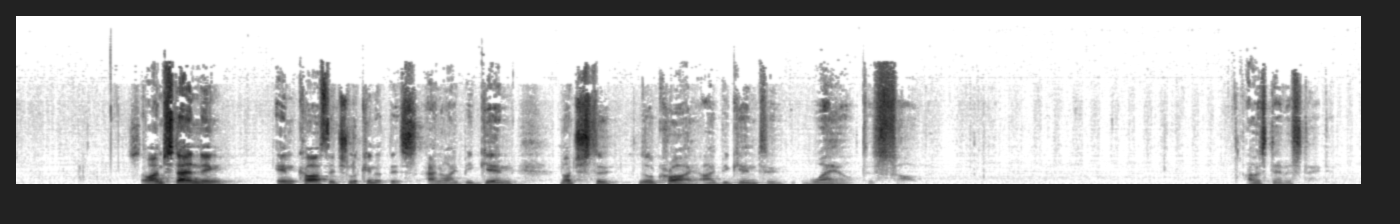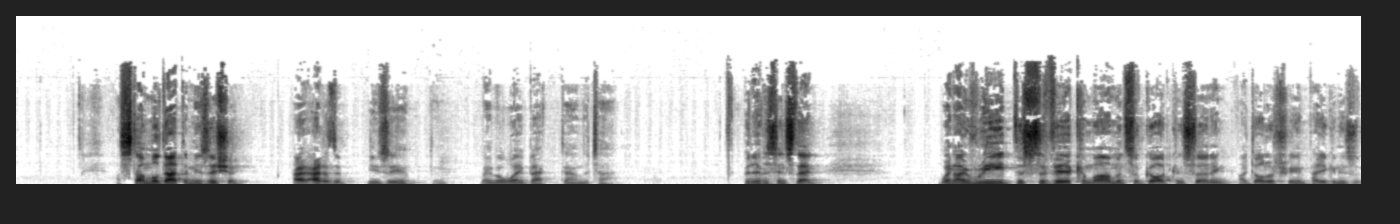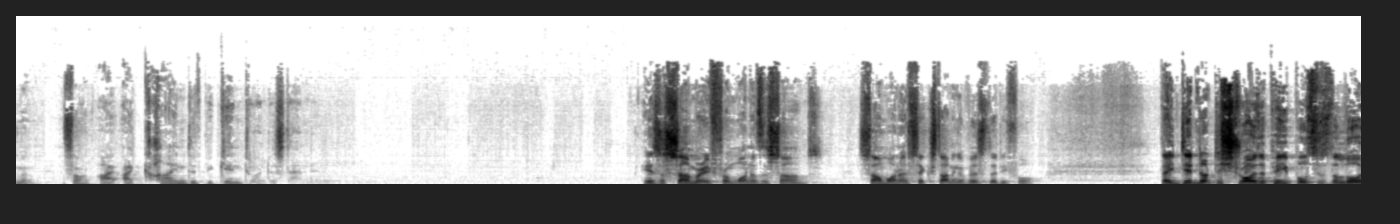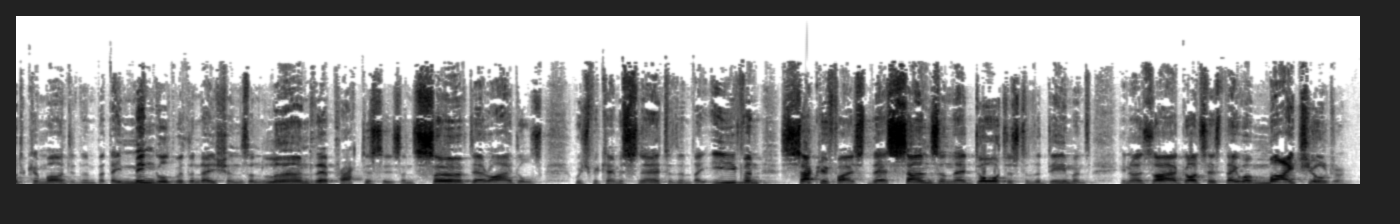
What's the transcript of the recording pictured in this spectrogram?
So I'm standing in Carthage looking at this, and I begin not just to little cry, I begin to wail, to sob. I was devastated. I stumbled out the musician, out of the museum, and made my way back down the town. But ever since then, when I read the severe commandments of God concerning idolatry and paganism and so on, I, I kind of begin to understand it. Here's a summary from one of the Psalms. Psalm 106, starting at verse 34. They did not destroy the peoples as the Lord commanded them, but they mingled with the nations and learned their practices and served their idols, which became a snare to them. They even sacrificed their sons and their daughters to the demons. In Isaiah, God says, They were my children.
